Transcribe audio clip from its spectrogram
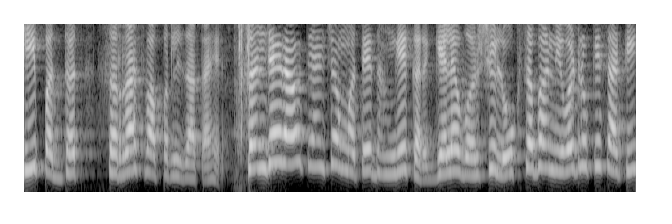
ही पद्धत सर्रास वापरली जात आहे. संजय राऊत यांच्या मते धंगेकर गेल्या वर्षी लोकसभा निवडणुकीसाठी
